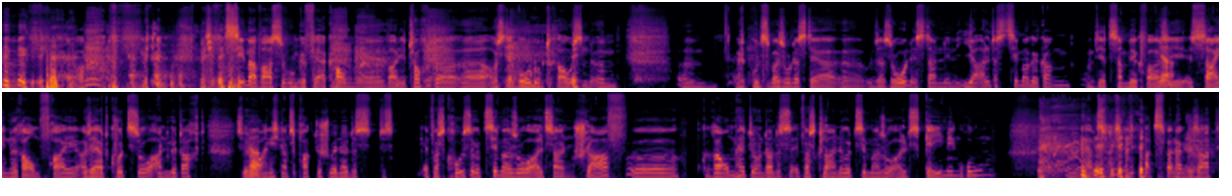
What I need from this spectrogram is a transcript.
äh, genau. mit, dem, mit, dem, Zimmer war es so ungefähr, kaum äh, war die Tochter äh, aus der Wohnung draußen. Ähm, ähm, also gut, es war so, dass der, äh, unser Sohn ist dann in ihr altes Zimmer gegangen und jetzt haben wir quasi ja. seinen Raum frei. Also er hat kurz so angedacht, es wäre ja. eigentlich ganz praktisch, wenn er das, das etwas größere Zimmer so als seinen Schlafraum äh, hätte und dann das etwas kleinere Zimmer so als Gaming Room. er hat zwar, dann, hat zwar dann gesagt,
